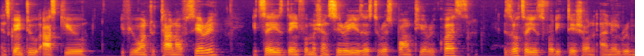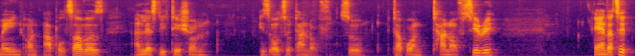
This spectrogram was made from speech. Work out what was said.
It's going to ask you if you want to turn off Siri. It says the information Siri uses to respond to your requests is also used for dictation and will remain on Apple servers unless dictation is also turned off. So tap on turn off Siri and that's it.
